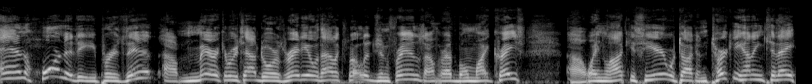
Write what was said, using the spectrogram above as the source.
and Hornady present American Roots Outdoors Radio with Alex Rutledge and friends. I'm the Redbone Mike Crase. Uh, Wayne Lach is here. We're talking turkey hunting today.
